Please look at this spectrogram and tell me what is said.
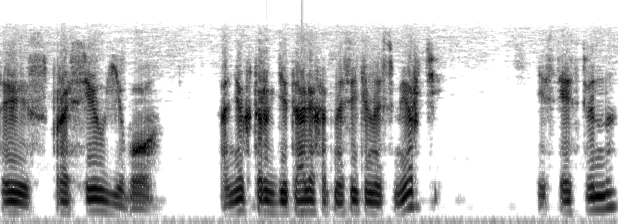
Ты спросил его о некоторых деталях относительно смерти? Естественно.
